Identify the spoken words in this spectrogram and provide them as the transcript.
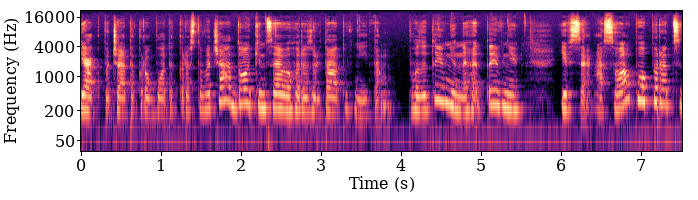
як початок роботи користувача до кінцевого результату в ній там позитивні, негативні і все. А SOAP Opera – це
